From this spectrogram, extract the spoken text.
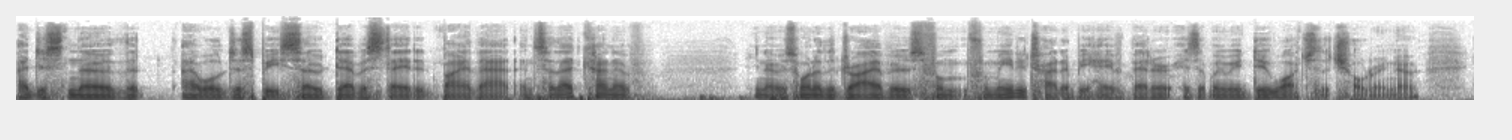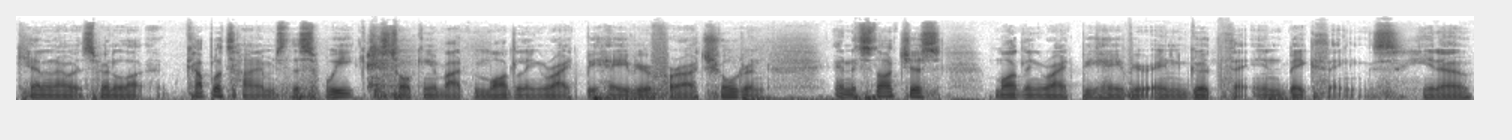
I just know that I will just be so devastated by that, and so that kind of, you know, is one of the drivers for for me to try to behave better. Is that when we do watch the children, you know, Kayla and I would spend a lot, a couple of times this week just talking about modeling right behavior for our children, and it's not just modeling right behavior in good th- in big things, you know.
